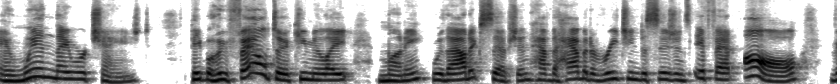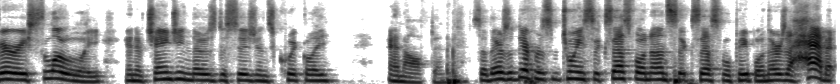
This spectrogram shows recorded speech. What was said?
and when they were changed. People who fail to accumulate money without exception have the habit of reaching decisions, if at all, very slowly and of changing those decisions quickly and often. So there's a difference between successful and unsuccessful people. And there's a habit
